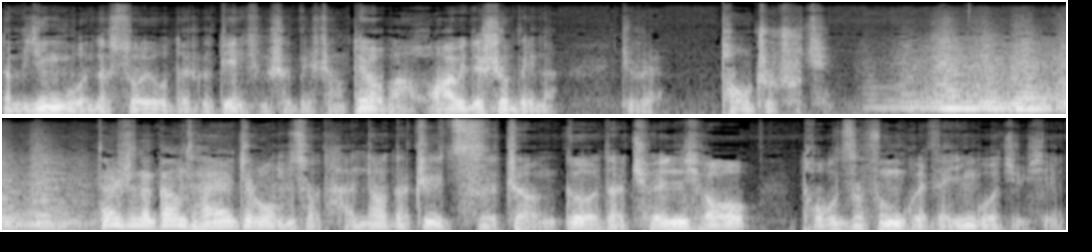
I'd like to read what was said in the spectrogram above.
那么英国呢所有的这个电信设备商都要把华为的设备呢，就是抛出出去。但是呢，刚才就是我们所谈到的这次整个的全球投资峰会在英国举行。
